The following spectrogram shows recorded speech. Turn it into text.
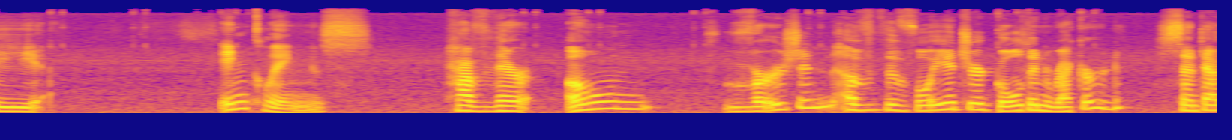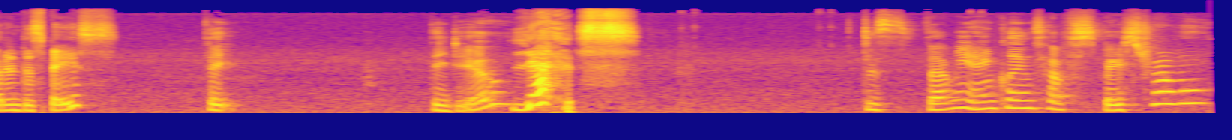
the Inklings have their own version of the Voyager Golden Record sent out into space. They. They do? Yes. Does that mean Inklings have space travel?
